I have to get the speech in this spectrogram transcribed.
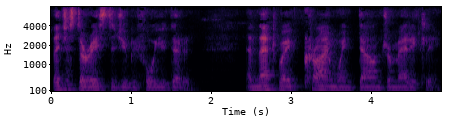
they just arrested you before you did it. And that way crime went down dramatically.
